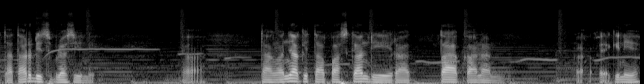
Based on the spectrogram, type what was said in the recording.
Kita taruh di sebelah sini. Nah, tangannya kita paskan di rata kanan. Nah, kayak gini ya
